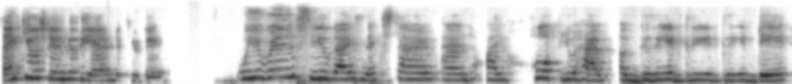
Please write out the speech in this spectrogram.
thank you for staying to the end if you did. We will see you guys next time. And I hope you have a great, great, great day,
